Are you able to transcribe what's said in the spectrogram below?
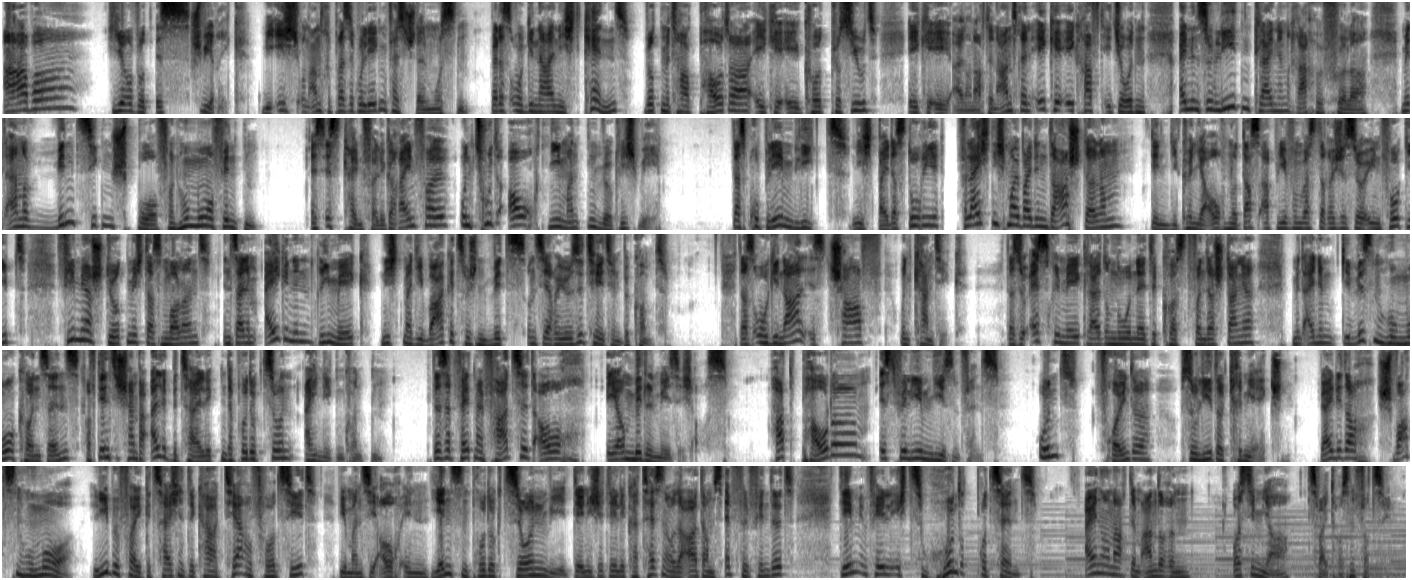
Aber hier wird es schwierig, wie ich und andere Pressekollegen feststellen mussten. Wer das Original nicht kennt, wird mit Hard Powder, aka Code Pursuit, aka einer nach den anderen, aka Kraftidioten, einen soliden kleinen Rachefüller mit einer winzigen Spur von Humor finden. Es ist kein völliger Reinfall und tut auch niemanden wirklich weh. Das Problem liegt nicht bei der Story, vielleicht nicht mal bei den Darstellern, denn die können ja auch nur das abliefern, was der Regisseur ihnen vorgibt. Vielmehr stört mich, dass Molland in seinem eigenen Remake nicht mehr die Waage zwischen Witz und Seriosität hinbekommt. Das Original ist scharf und kantig. Das US-Remake leider nur nette Kost von der Stange mit einem gewissen Humorkonsens, auf den sich scheinbar alle Beteiligten der Produktion einigen konnten. Deshalb fällt mein Fazit auch eher mittelmäßig aus. Hard Powder ist für Liam Neeson-Fans und Freunde solider Krimi-Action. Wer jedoch schwarzen Humor, liebevoll gezeichnete Charaktere vorzieht, wie man sie auch in Jensen-Produktionen wie Dänische Delikatessen oder Adams Äpfel findet, dem empfehle ich zu 100% einer nach dem anderen aus dem Jahr 2014.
